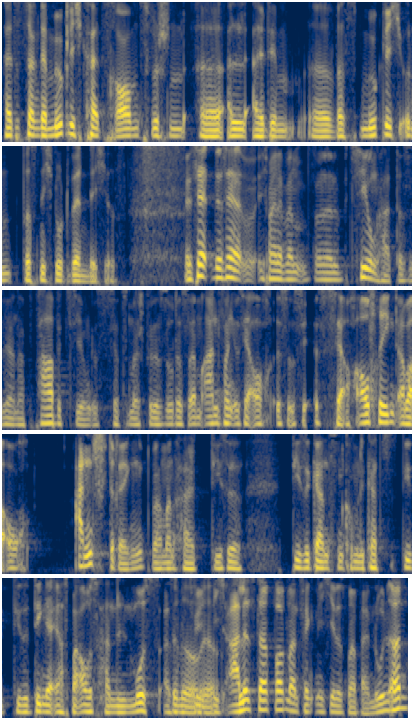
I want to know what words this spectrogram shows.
halt sozusagen der Möglichkeitsraum zwischen äh, all, all dem, äh, was möglich und was nicht notwendig ist. Das ist ja, das ist ja, ich meine, wenn, wenn man eine Beziehung hat, das ist ja eine Paarbeziehung, ist es ja zum Beispiel so, dass am Anfang ist ja auch, es ist, es ist ja auch aufregend, aber auch anstrengend, weil man halt diese, diese ganzen Kommunikation, die, diese Dinge erstmal aushandeln muss. Also Genau, natürlich ja. nicht alles davon, man fängt nicht jedes Mal bei Null an.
